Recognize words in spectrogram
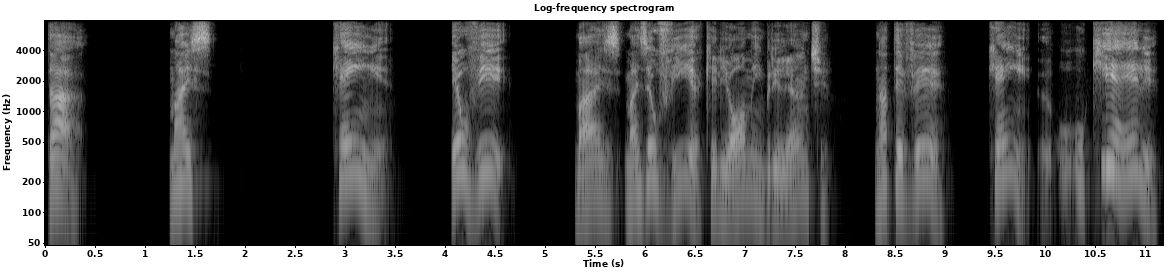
Tá, mas. Quem. Eu vi. Mas, mas eu vi aquele homem brilhante na TV. Quem? O, o que é ele?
